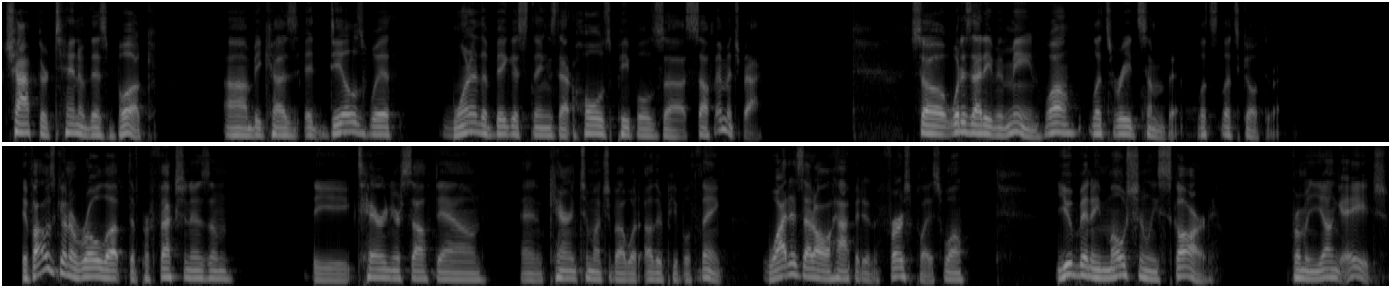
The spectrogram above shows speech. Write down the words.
chapter 10 of this book um, because it deals with one of the biggest things that holds people's uh, self image back. So, what does that even mean? Well, let's read some of it. Let's let's go through it. if I was going to roll up the perfectionism, the tearing yourself down, and caring too much about what other people think, why does that all happen in the first place? Well, you've been emotionally scarred from a young age.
